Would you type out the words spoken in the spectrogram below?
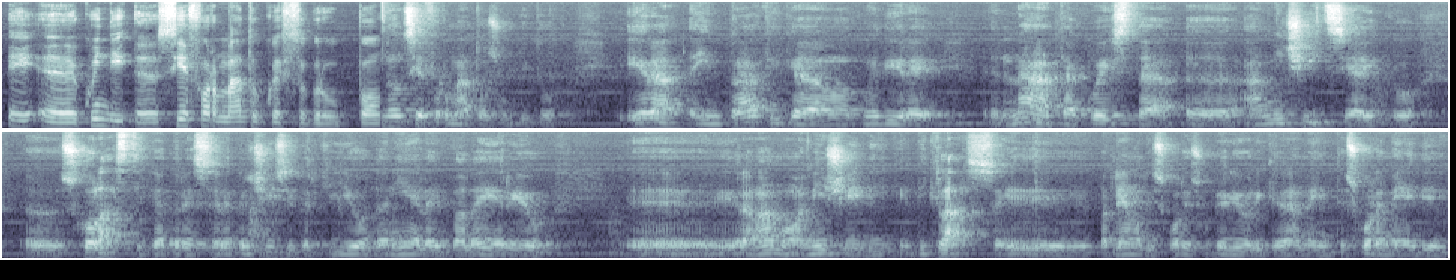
e eh, quindi eh, si è formato questo gruppo? Non si è formato subito, era in pratica come dire, nata questa eh, amicizia ecco, eh, scolastica per essere precisi, perché io, Daniela e Valerio eh, eravamo amici di, di classe, eh, parliamo di scuole superiori chiaramente, scuole medie,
